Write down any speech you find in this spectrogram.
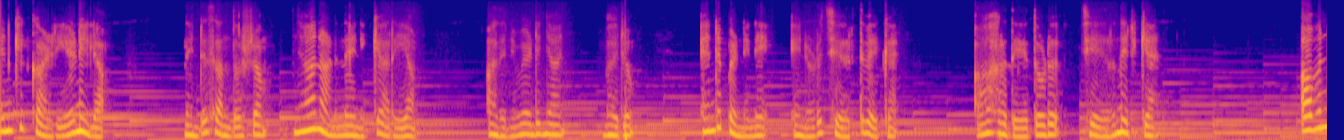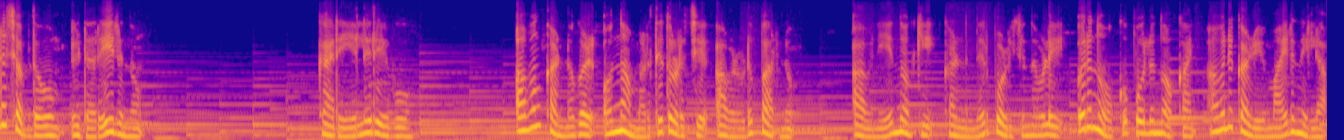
എനിക്ക് കഴിയണില്ല. നിന്റെ സന്തോഷം ഞാനാണെന്ന് എനിക്കറിയാം. അതിനുവേണ്ടി ഞാൻ വരും. എന്റെ പെണ്ണിനെ എന്നോട് ചേർത്ത് വെക്കാൻ. ആ ഹൃദയത്തോട് ചേർന്നിരിക്കാൻ അവന്റെ ശബ്ദവും ഇടറിയിരുന്നു. കരയല്ലേ രേവു. അവൻ കണ്ണുകൾ ഒന്നമർത്തി തുടച്ച് അവളോട് പറഞ്ഞു അവനെ നോക്കി കണ്ണുനീർ പൊഴിക്കുന്നവളെ ഒരു നോക്കു പോലും നോക്കാൻ അവന് കഴിയുമായിരുന്നില്ല.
